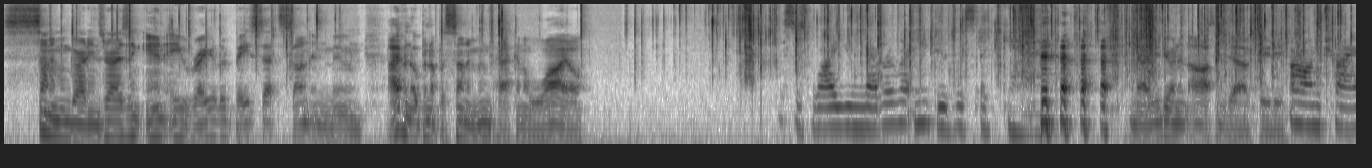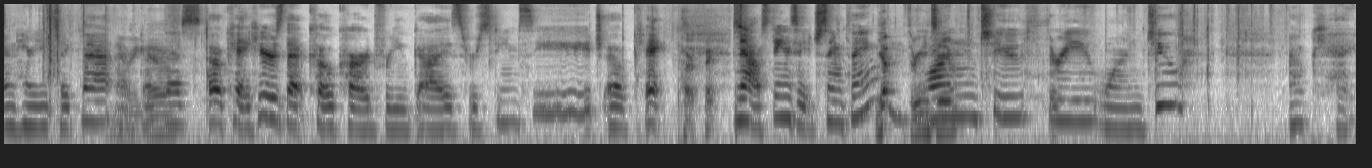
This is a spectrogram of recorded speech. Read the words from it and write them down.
Sun and Moon Guardians Rising and a regular base set Sun and Moon. I haven't opened up a Sun and Moon pack in a while. This is why you never let me do this again. no, you're doing an awesome job, sweetie. Oh, I'm trying. Here, you take that. There I've we got go. this. Okay, here's that co card for you guys for Steam Siege. Okay. Perfect. Now, Steam Siege, same thing. Yep, three and two. One, two, three, one, two. Okay.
